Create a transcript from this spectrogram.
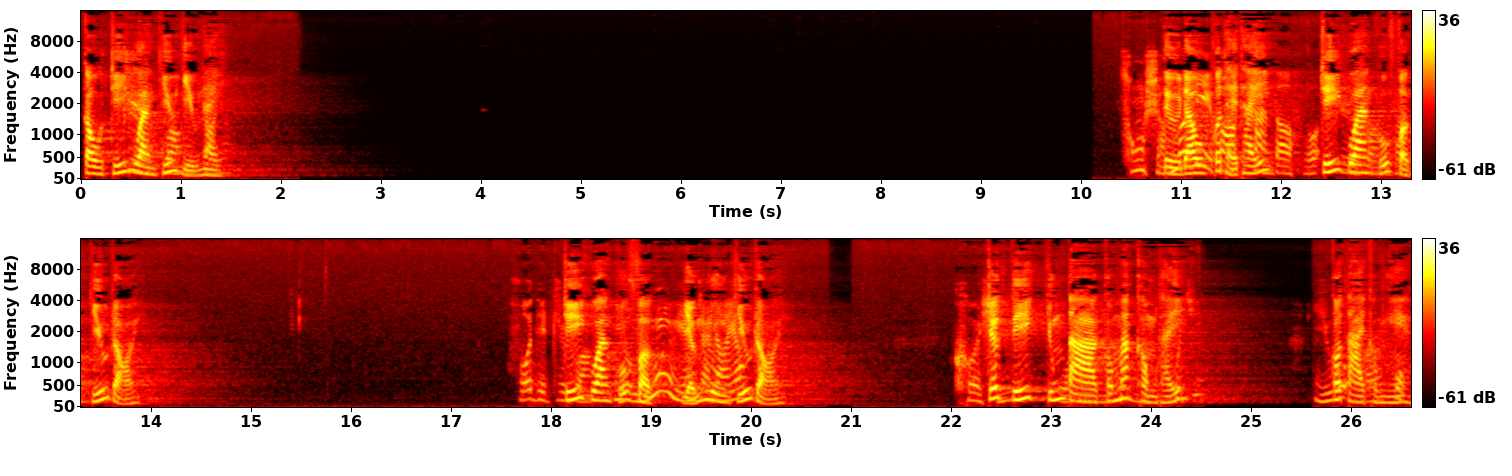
Câu trí quan chiếu diệu này từ đâu có thể thấy trí quan của phật chiếu rọi? Trí quan của phật vẫn luôn chiếu rọi. Rất tiếc chúng ta có mắt không thấy, có tai không nghe.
